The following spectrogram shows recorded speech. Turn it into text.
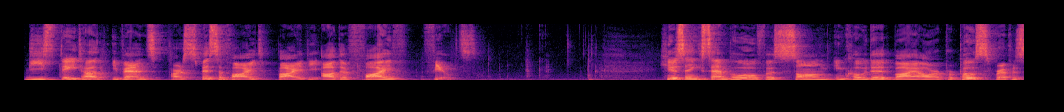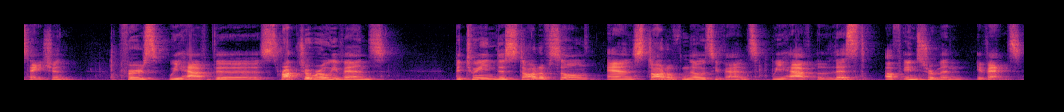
These data events are specified by the other five fields. Here's an example of a song encoded by our proposed representation. First, we have the structural events. Between the start of song and start of notes events, we have a list of instrument events,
